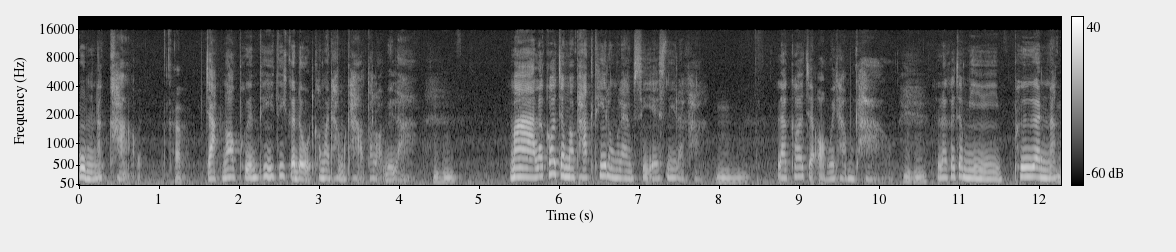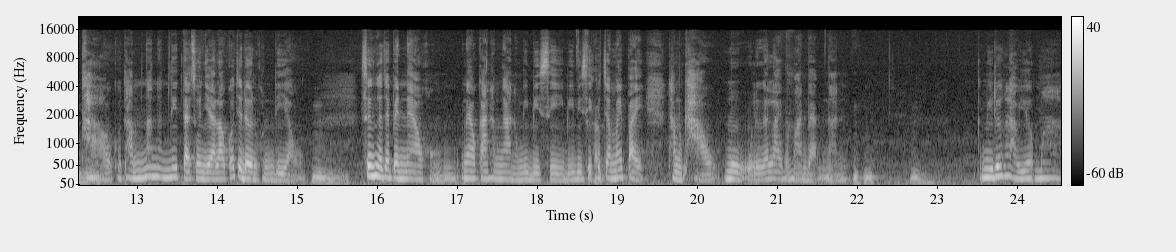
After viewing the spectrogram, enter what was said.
กลุ่มนักข่าวครับจากนอกพื้นที่ที่กระโดดเข้ามาทำข่าวตลอดเวลาอืมมาแล้วก็จะมาพักที่โรงแรม CS นี่แหละค่ะอืมแล้วก็จะออกไปทำข่าวอืม แล้วก็จะมีเพื่อนนักข่าวก็ทำนั่นนั่นนี่แต่ส่วนใหญ่เราก็จะเดินคนเดียวอืมซึ่งก็จะเป็นแนวของแนวการทำงานของ BBC BBC ครับก็จะไม่ไปทำข่าวหมู่หรืออะไรประมาณแบบนั้นอืมอืมก็มีเรื่องราวเยอะมาก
